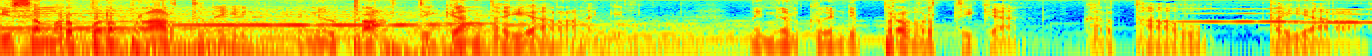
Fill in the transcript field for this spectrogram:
ഈ സമർപ്പണ പ്രാർത്ഥനയിൽ നിങ്ങൾ പ്രാർത്ഥിക്കാൻ തയ്യാറാണെങ്കിൽ നിങ്ങൾക്ക് വേണ്ടി പ്രവർത്തിക്കാൻ കർത്താവും തയ്യാറാണ്.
